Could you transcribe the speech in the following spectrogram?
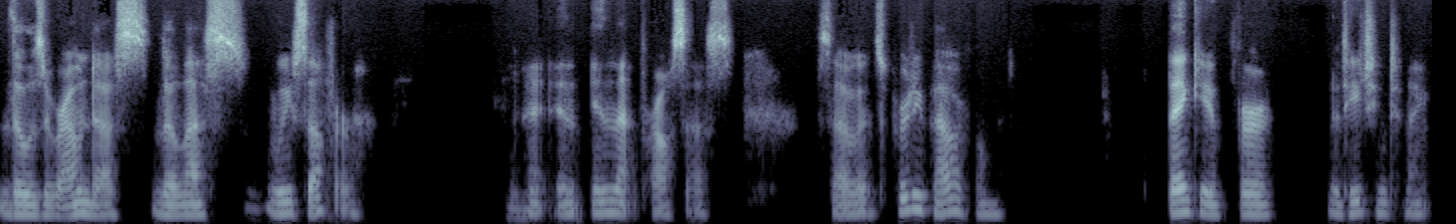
those around us, the less we suffer mm-hmm. in, in that process. So it's pretty powerful. Thank you for the teaching tonight.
